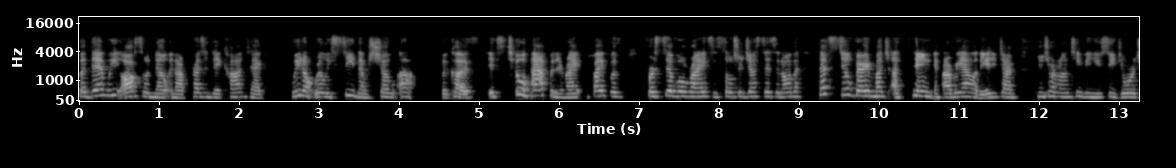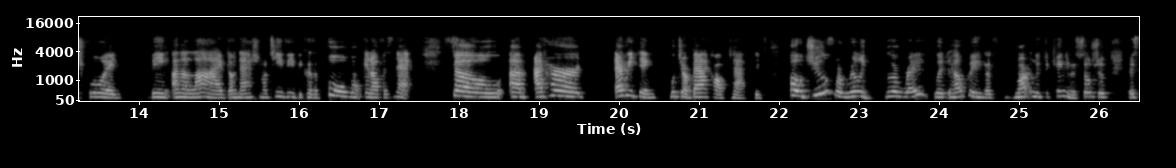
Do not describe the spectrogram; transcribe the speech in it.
But then we also know in our present day context, we don't really see them show up because it's still happening, right? Fight for, for civil rights and social justice and all that. That's still very much a thing in our reality. Anytime you turn on TV and you see George Floyd being unalived on national TV because a fool won't get off his neck. So um, I've heard everything, which are back off tactics. Oh, Jews were really great with helping Martin Luther King and the social, the,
